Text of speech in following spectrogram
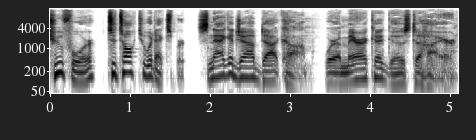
242424 to talk to an expert. Snagajob.com, where America goes to hire.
